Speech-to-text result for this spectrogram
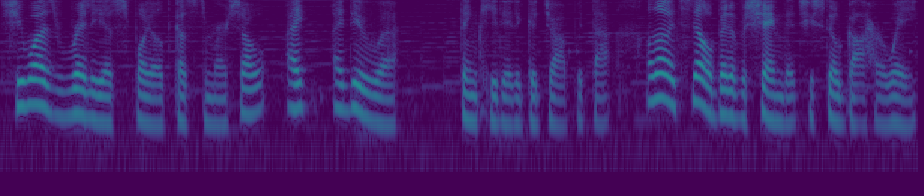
she was really a spoiled customer. So I I do uh, think he did a good job with that. Although it's still a bit of a shame that she still got her way.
